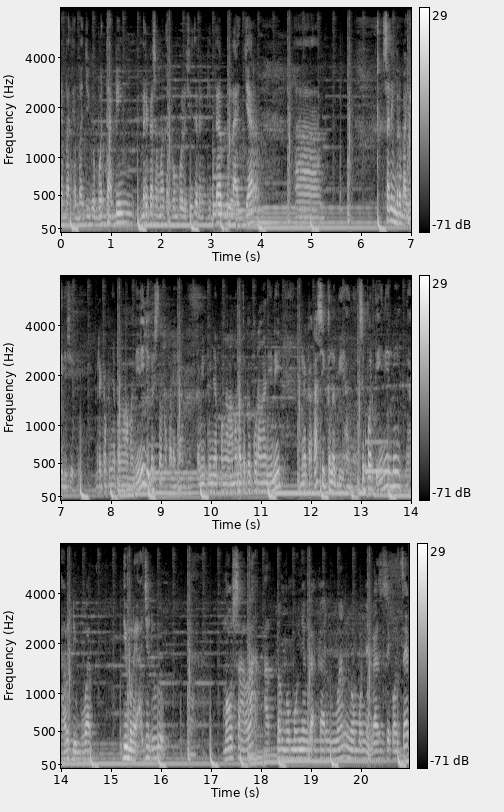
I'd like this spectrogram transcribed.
hebat-hebat juga buat dubbing. Mereka semua terkumpul di situ dan kita belajar uh, saling berbagi di situ. Mereka punya pengalaman ini dikasih tahu kepada kami. Kami punya pengalaman atau kekurangan ini, mereka kasih kelebihannya. Seperti ini nih, nah harus dibuat dimulai aja dulu. Mau salah atau ngomongnya nggak karuan ngomongnya nggak sesuai konsep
